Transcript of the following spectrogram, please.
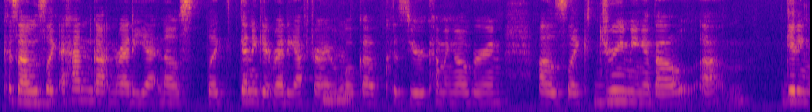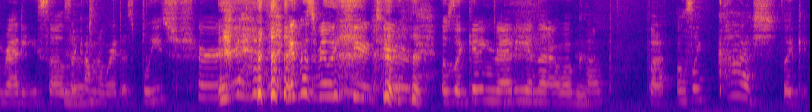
because I was Mhm. like I hadn't gotten ready yet, and I was like gonna get ready after I Mhm. woke up because you were coming over, and I was like dreaming about. Um, getting ready so i was like i'm gonna wear this bleached shirt it was really cute too i was like getting ready and then i woke Yeah. up but I was like, gosh, like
